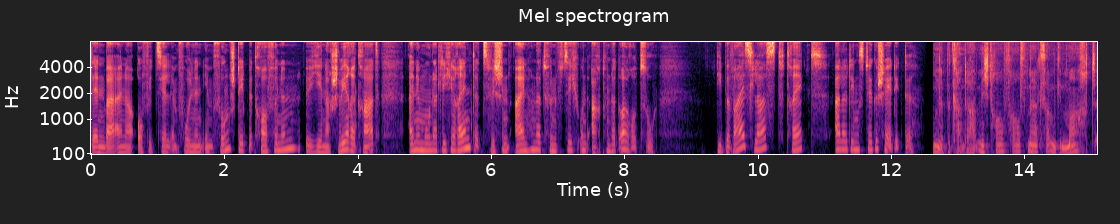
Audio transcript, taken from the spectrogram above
Denn bei einer offiziell empfohlenen Impfung steht Betroffenen, je nach Schweregrad, eine monatliche Rente zwischen 150 und 800 Euro zu. Die Beweislast trägt allerdings der Geschädigte, eine Bekannte hat mich darauf aufmerksam gemacht,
